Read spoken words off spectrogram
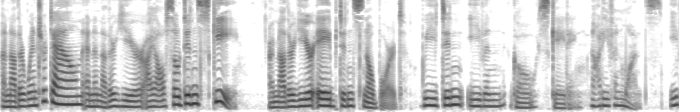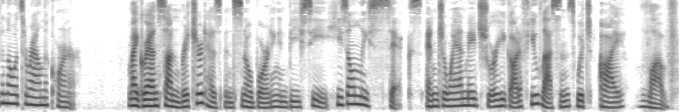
another winter down and another year, I also didn't ski. Another year, Abe didn't snowboard. We didn't even go skating, not even once, even though it's around the corner. My grandson Richard has been snowboarding in BC. He's only six, and Joanne made sure he got a few lessons, which I love.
